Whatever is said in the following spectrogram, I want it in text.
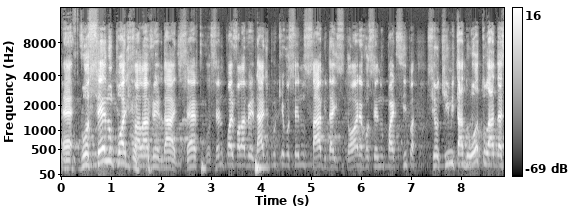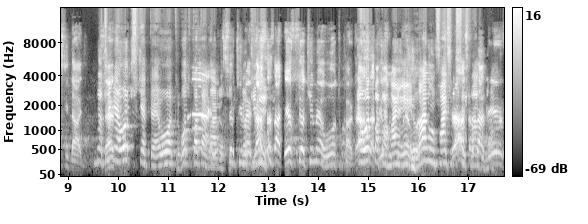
É, você não pode falar a verdade, certo? Você não pode falar a verdade porque você não sabe da história, você não participa. Seu time está do outro lado da cidade. Meu certo? time é outro esquenta, é outro, outro patamar, meu Seu time. Meu é, time graças a Deus, seu time é outro, cara. é Graças outro a Deus, patamar, time é outro. Lá não faz o Graças a fazem. não. Deus,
